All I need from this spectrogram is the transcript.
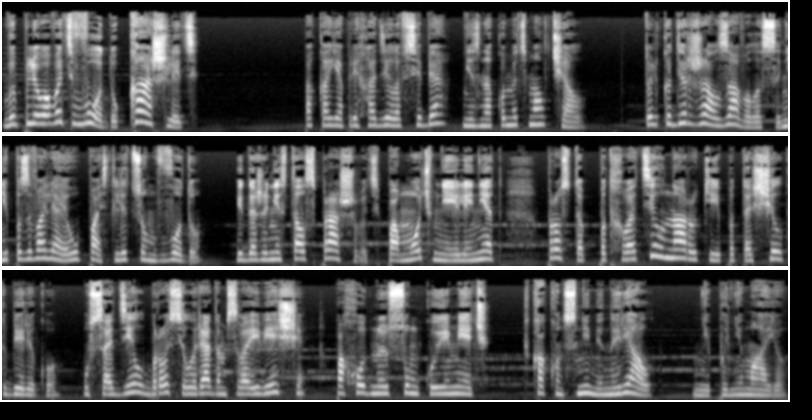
выплевывать воду, кашлять. Пока я приходила в себя, незнакомец молчал. Только держал за волосы, не позволяя упасть лицом в воду. И даже не стал спрашивать, помочь мне или нет, просто подхватил на руки и потащил к берегу. Усадил, бросил рядом свои вещи, походную сумку и меч. Как он с ними нырял, не понимаю.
